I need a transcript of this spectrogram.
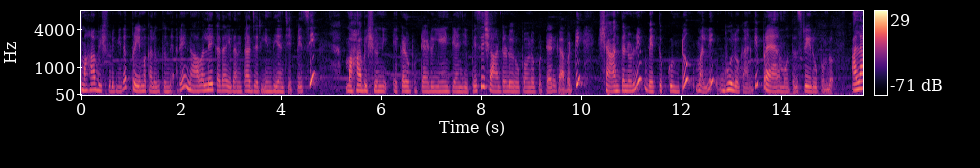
మహాభిషుడి మీద ప్రేమ కలుగుతుంది. అరే నా వల్లే కదా ఇదంతా జరిగింది అని చెప్పేసి మహాభిషుడిని ఎక్కడ పుట్టాడు ఏంటి అని చెప్పేసి శాంతనుడు రూపంలో పుట్టాడు కాబట్టి శాంతనుడిని వెతుక్కుంటూ మళ్ళీ భూలోకానికి ప్రయాణం అవుతుంది స్త్రీ రూపంలో. అలా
